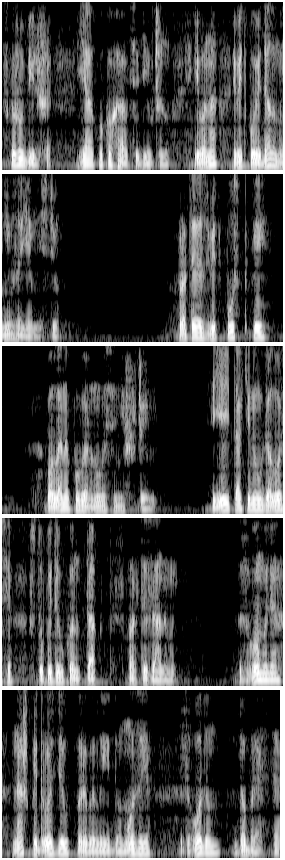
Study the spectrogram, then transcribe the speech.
Скажу більше, я покохав цю дівчину, і вона відповідала мені взаємністю. Проте з відпустки Олена повернулася ні з чим. Їй так і не вдалося вступити в контакт з партизанами. З Гомеля наш підрозділ перевели до Мозиря, згодом до Бреста.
